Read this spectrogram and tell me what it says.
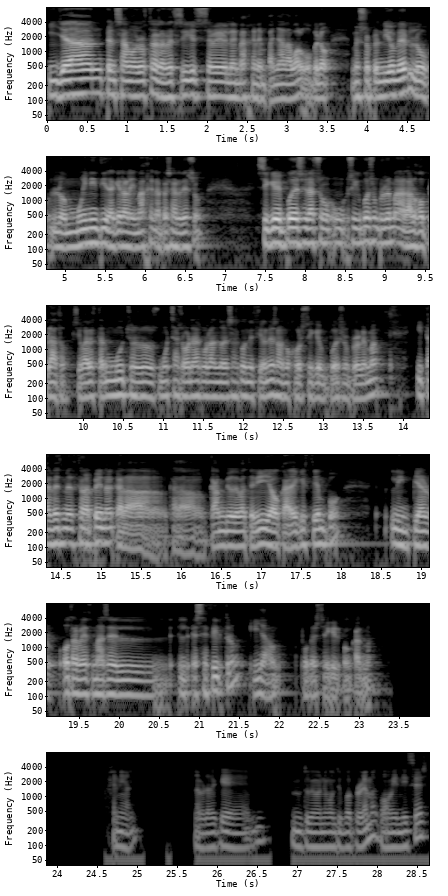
Y ya pensamos, ostras, a ver si se ve la imagen empañada o algo, pero me sorprendió ver lo, lo muy nítida que era la imagen a pesar de eso sí que puede ser un, sí que puede ser un problema a largo plazo. Si vas a estar muchos, muchas horas volando en esas condiciones, a lo mejor sí que puede ser un problema. Y tal vez merezca la pena cada, cada cambio de batería o cada X tiempo limpiar otra vez más ese filtro y ya poder seguir con calma. Genial. La verdad es que no tuvimos ningún tipo de problema. Como bien dices,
